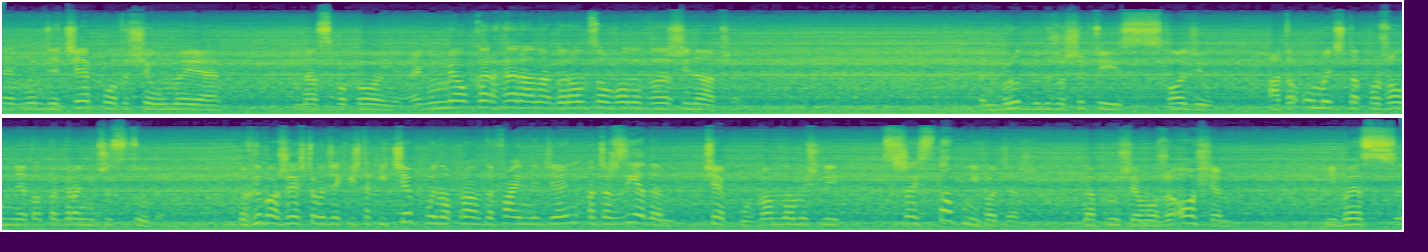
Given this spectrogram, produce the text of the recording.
jak będzie ciepło, to się umyje na spokojnie. Jakbym miał karchera na gorącą wodę, to też inaczej. Ten brud by dużo szybciej schodził, a to umyć to porządnie, to to graniczy z cudem. No chyba, że jeszcze będzie jakiś taki ciepły, naprawdę fajny dzień, chociaż z jeden ciepły, mam na myśli z 6 stopni chociaż, na plusie może 8 i bez y,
